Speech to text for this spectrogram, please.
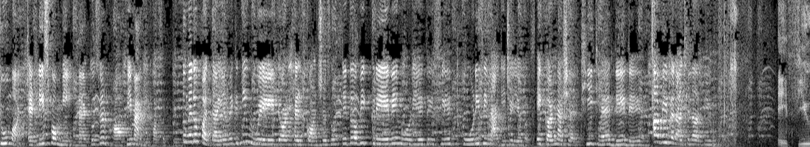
too much at least for me मैं तो सिर्फ़ हाफ़ ही मैगी खा सकती हूँ। तुम्हें तो पता ही है मैं कितनी वेट और हेल्थ कॉन्शियस हूँ। ये तो अभी क्रेविंग हो रही है तो इसलिए थोड़ी सी मैगी चाहिए बस। एक करना शेयर ठीक है दे दे। अभी बना खिलाती हूँ। A few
